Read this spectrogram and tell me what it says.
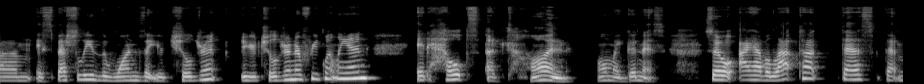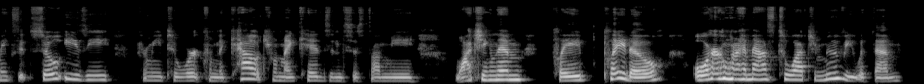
um, especially the ones that your children your children are frequently in, it helps a ton. Oh my goodness! So, I have a laptop desk that makes it so easy for me to work from the couch when my kids insist on me watching them play Play Doh or when I'm asked to watch a movie with them.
